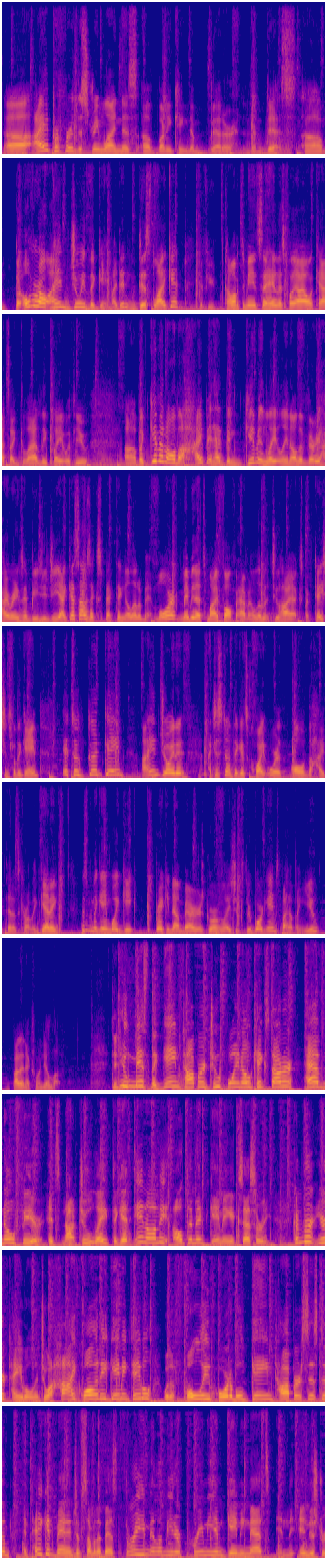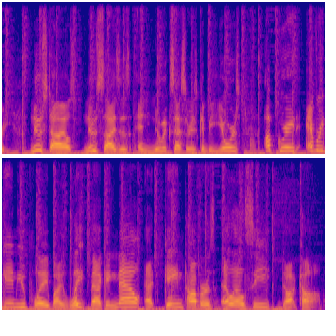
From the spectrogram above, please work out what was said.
uh, I preferred the streamlinedness of Bunny Kingdom better than this. Um, but overall, I enjoyed the game. I didn't dislike it. If you come up to me and say, hey, let's play Isle of Cats, I'd gladly play it with you. Uh, but given all the hype it had been given lately and all the very high ratings at BGG, I guess I was expecting a little bit more. Maybe that's my fault for having a little bit too high expectations for the game. It's a good game. I enjoyed it. I just don't think it's quite worth all of the hype that it's currently getting. This has been the Game Boy Geek, breaking down barriers, growing relationships through board games by helping you buy the next one you'll love. Did you miss the Game Topper 2.0 Kickstarter? Have no fear, it's not too late to get in on the ultimate gaming accessory. Convert your table into a high quality gaming table with a fully portable game topper system and take advantage of some of the best 3mm premium gaming mats in the industry. New styles, new sizes, and new accessories can be yours. Upgrade every game you play by late backing now at GameToppersLLC.com.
